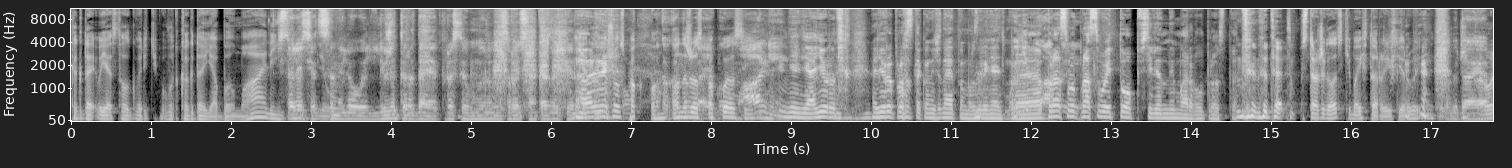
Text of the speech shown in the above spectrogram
Когда я стал говорить, типа, вот когда я был маленький. Представляете, это сцена Лёва лежит и рыдает, просто ему нужно срочно оказывать Нет, он уже, успоко... он уже успокоился. Не-не, а Юра, а Юра просто такой начинает там разгонять про, про, свой, про свой топ вселенной Марвел просто. Да-да-да. Стражи Галактики мои вторые первые. Когда я был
